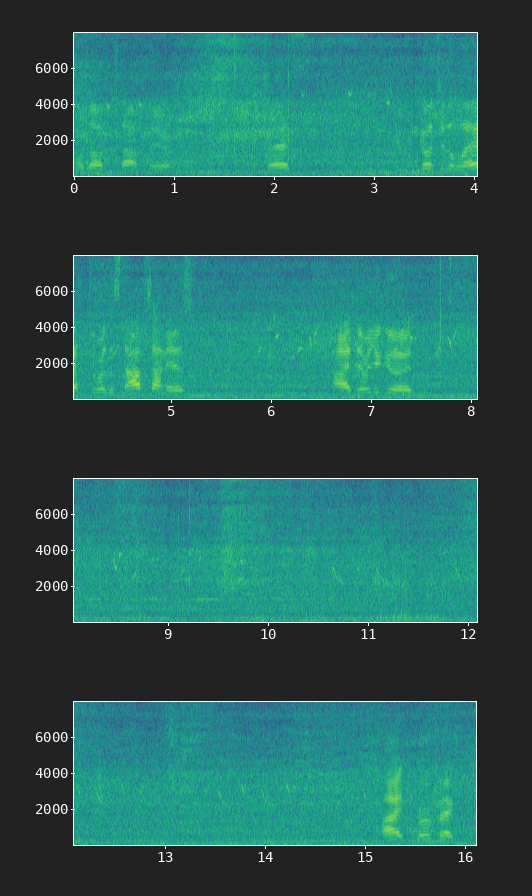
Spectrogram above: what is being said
hold up, stop there. That's You can go to the left to where the stop sign is. Alright, there you're good. Alright, perfect.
